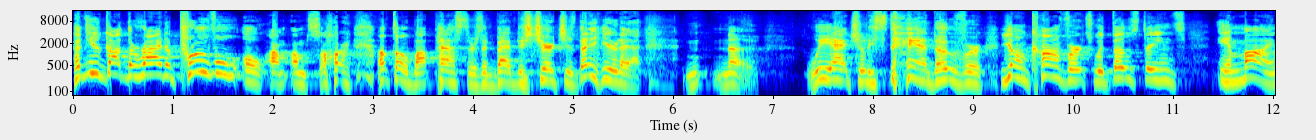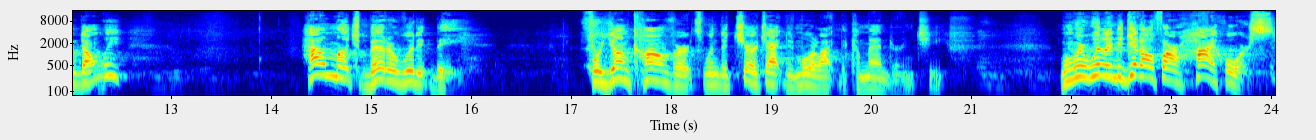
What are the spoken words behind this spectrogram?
Have you got the right approval? Oh, I'm, I'm sorry. I'm talking about pastors in Baptist churches. They hear that. N- no. We actually stand over young converts with those things in mind, don't we? How much better would it be for young converts when the church acted more like the commander in chief? When we're willing to get off our high horse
